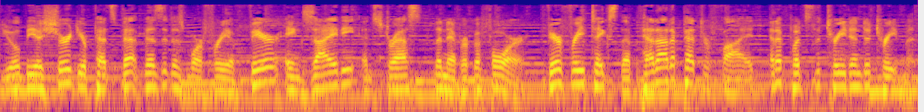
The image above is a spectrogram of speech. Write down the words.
you will be assured your pet's vet visit is more free of fear, anxiety, and stress than ever before. Fear Free takes the pet out of petrified and it puts the treat into treatment.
